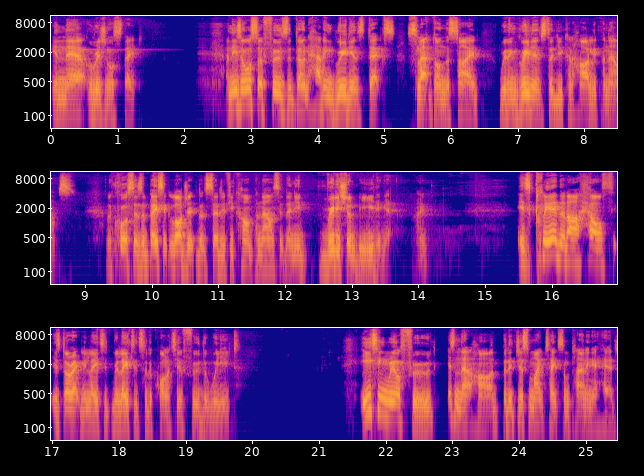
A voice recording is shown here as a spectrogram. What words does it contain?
in their original state. And these are also foods that don't have ingredients decks slapped on the side with ingredients that you can hardly pronounce. And of course, there's a basic logic that said if you can't pronounce it, then you really shouldn't be eating it, right? It's clear that our health is directly related, related to the quality of food that we eat. Eating real food isn't that hard, but it just might take some planning ahead.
